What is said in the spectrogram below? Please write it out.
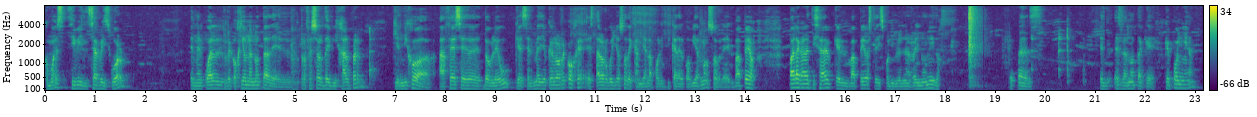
¿cómo es? Civil Service World, en el cual recogía una nota del profesor David Harper, quien dijo a, a, CSW, que es el medio que lo recoge, estar orgulloso de cambiar la política del gobierno sobre el vapeo para garantizar que el vapeo esté disponible en el Reino Unido. Esta es, la nota que, ponía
